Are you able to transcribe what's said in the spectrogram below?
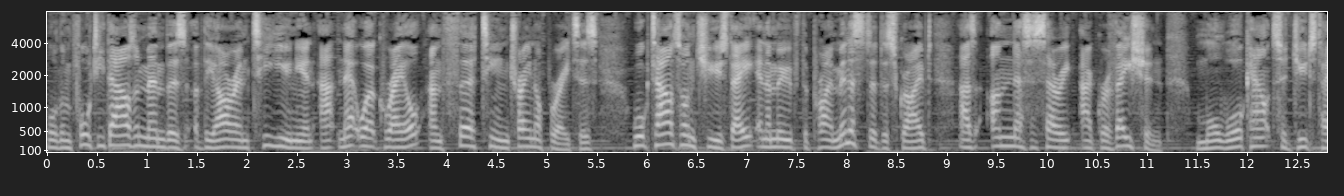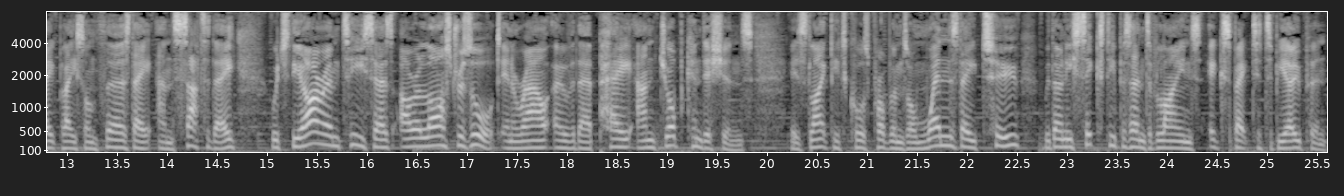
More than 40,000 members of the RMT union at Network Rail and 13 train operators walked out on Tuesday in a move the Prime Minister described as unnecessary aggravation. More walkouts are due to take place on Thursday and Saturday, which the RMT says are a last resort in a row over their pay and job conditions. It's likely to cause problems on Wednesday too, with only 60% of lines expected to be open.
